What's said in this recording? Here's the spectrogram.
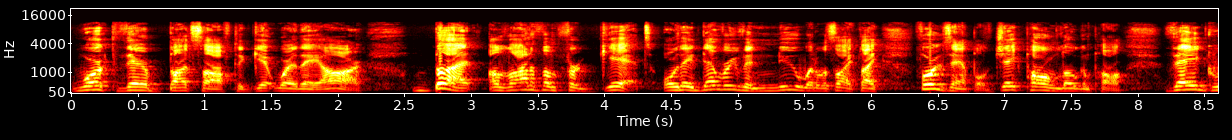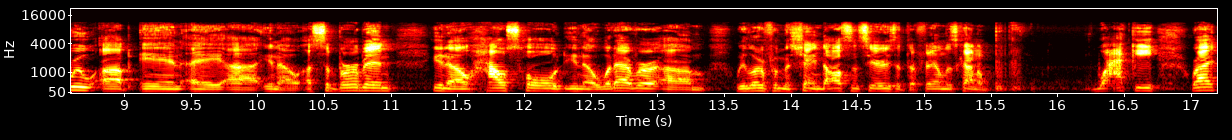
work their butts off to get where they are, but a lot of them forget or they never even knew what it was like. Like, for example, Jake Paul and Logan Paul, they grew up in a, uh, you know, a suburban, you know, household, you know, whatever. Um, we learned from the Shane Dawson series that their family's kind of wacky, right?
